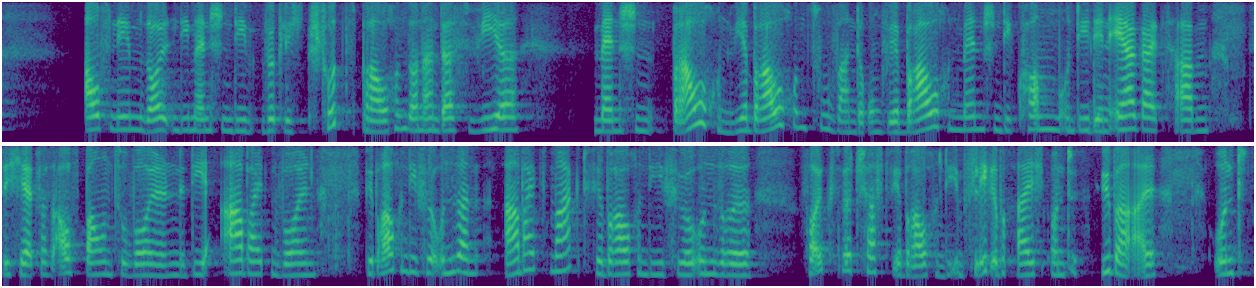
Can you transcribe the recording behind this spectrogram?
aufnehmen sollten die Menschen, die wirklich Schutz brauchen, sondern dass wir Menschen brauchen. Wir brauchen Zuwanderung. Wir brauchen Menschen, die kommen und die den Ehrgeiz haben, sich hier etwas aufbauen zu wollen, die arbeiten wollen. Wir brauchen die für unseren Arbeitsmarkt, wir brauchen die für unsere Volkswirtschaft, wir brauchen die im Pflegebereich und überall. Und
